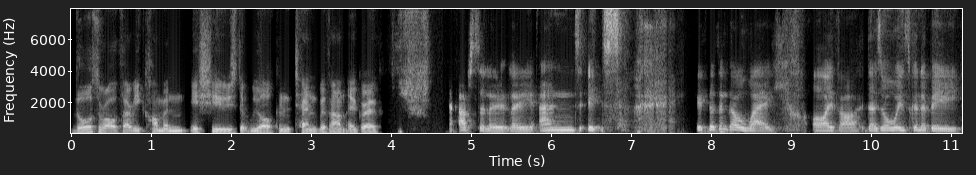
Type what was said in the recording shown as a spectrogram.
Those are all very common issues that we all contend with, aren't they, Greg? Absolutely. And it's it doesn't go away either. There's always going to be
